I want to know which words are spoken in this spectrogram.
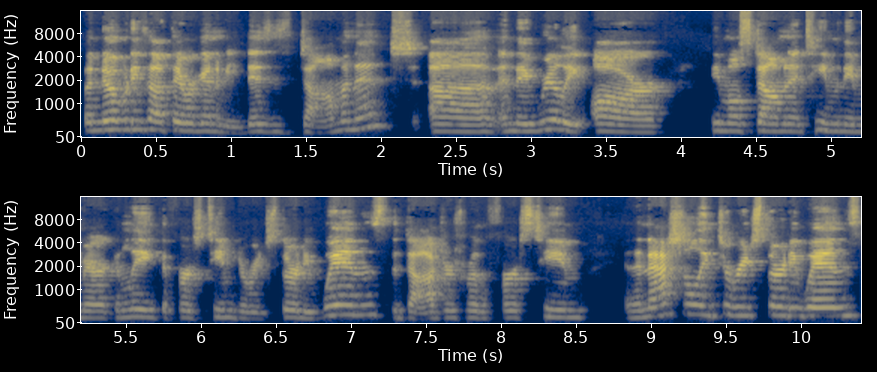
but nobody thought they were going to be this dominant. Um, and they really are the most dominant team in the American League, the first team to reach 30 wins. The Dodgers were the first team in the National League to reach 30 wins.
